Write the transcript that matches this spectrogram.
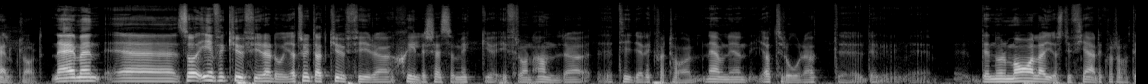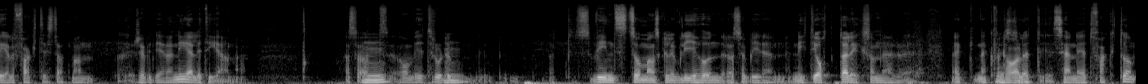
Självklart. Nej men, eh, så inför Q4 då. Jag tror inte att Q4 skiljer sig så mycket ifrån andra eh, tidigare kvartal. Nämligen, jag tror att eh, det, eh, det normala just i fjärde kvartalet är faktiskt att man reviderar ner lite grann. Alltså att Mm. om vi trodde Mm. att vinstsumman skulle bli 100 så blir den 98 liksom när, när, när kvartalet sen är ett faktum.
